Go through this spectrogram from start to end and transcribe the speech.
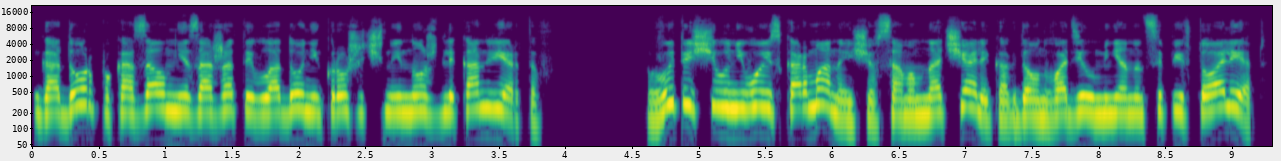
Гадор показал мне зажатый в ладони крошечный нож для конвертов. Вытащил у него из кармана еще в самом начале, когда он водил меня на цепи в туалет.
